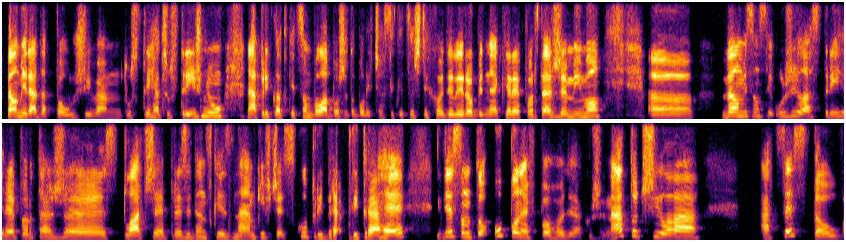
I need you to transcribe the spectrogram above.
Veľmi rada používam tú strihaciu strižňu. Napríklad, keď som bola, bože, to boli časy, keď sa ešte chodili robiť nejaké reportáže mimo. Uh, Veľmi som si užila strih reportáže z tlače prezidentskej známky v Česku pri, pri Prahe, kde som to úplne v pohode akože natočila a cestou v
